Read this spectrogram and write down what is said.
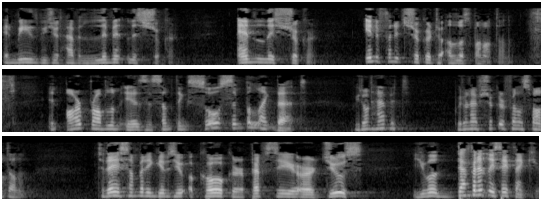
it means we should have limitless shukr. Endless shukr. Infinite shukr to Allah subhanahu wa ta'ala. And our problem is, is something so simple like that. We don't have it. We don't have shukr from the subhanahu wa. Today somebody gives you a Coke or a Pepsi or juice, you will definitely say thank you.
